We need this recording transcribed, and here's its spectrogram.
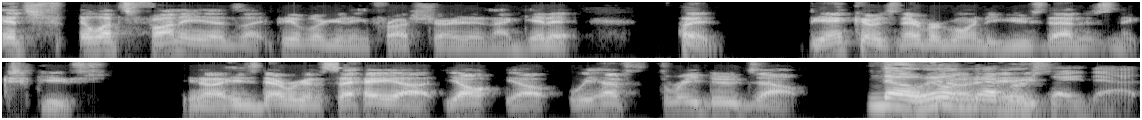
It's what's funny is like people are getting frustrated, and I get it, but Bianco's never going to use that as an excuse. You know, he's never going to say, "Hey, uh, y'all, y'all, we have three dudes out." no, he'll you know, never he- say that.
